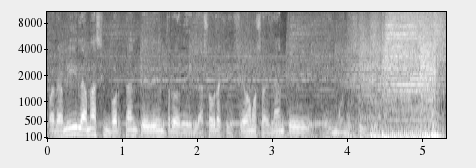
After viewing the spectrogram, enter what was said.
para mí la más importante dentro de las obras que llevamos adelante el municipio.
